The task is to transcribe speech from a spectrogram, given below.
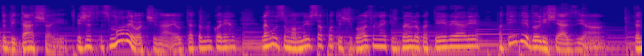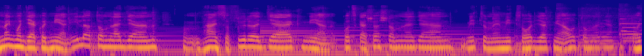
többi társait. És ezt, ezt marha jól csináljuk. Tehát amikor én lehúzom a műszakot, és akkor hazamegyek, és beülök a tévé elé, a tévéből is ez jön. Tehát megmondják, hogy milyen illatom legyen, hányszor fürödjek, milyen kockás asam legyen, mit tudom én, mit hordjak, milyen autóm legyen, hogy,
